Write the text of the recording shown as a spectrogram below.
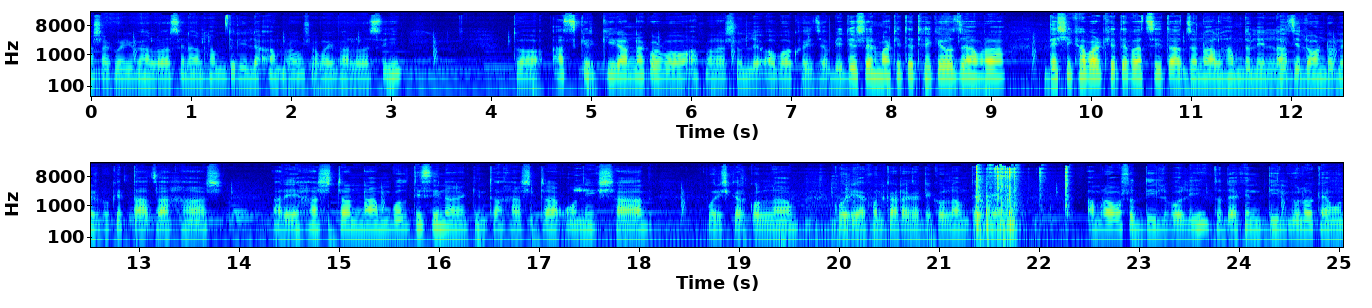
আশা করি ভালো আছেন। আলহামদুলিল্লাহ আমরাও সবাই ভালো আছি। তো আজকের কি রান্না করব আপনারা শুনলে অবাক হয়ে যাবে। বিদেশের মাটিতে থেকেও যে আমরা দেশি খাবার খেতে পাচ্ছি, তার জন্য আলহামদুলিল্লাহ। যে লন্ডনের বুকে তাজা হাঁস, আর এই হাঁসটার নাম বলতেছি না, কিন্তু হাঁসটা অনেক স্বাদ। পরিষ্কার করলাম, করে এখন কাটাকাটি করলাম। দেখেন, আমরা অবশ্য দিল বলি, তো দেখেন দিলগুলো কেমন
